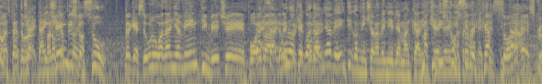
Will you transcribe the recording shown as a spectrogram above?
no, aspetta, cioè, ma- dai ma non 100 capisco in su. Perché se uno guadagna 20 invece può Beh, evadere sai, uno che guadagna come- 20 cominciano a venirgli a mancare Ma i che di discorso prima del cazzo necessità. è? Scu-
